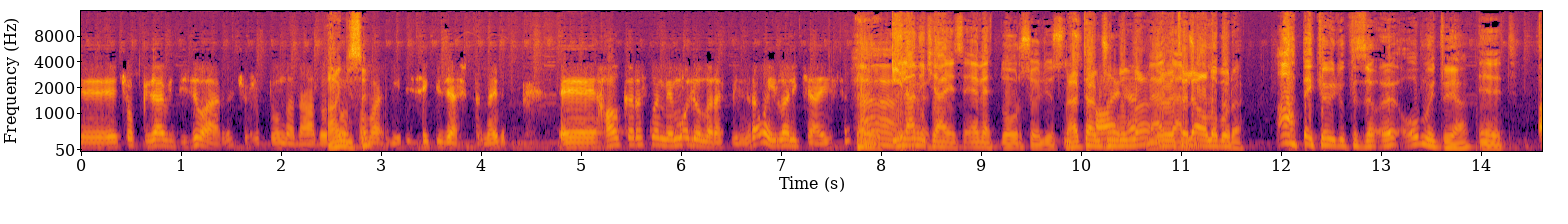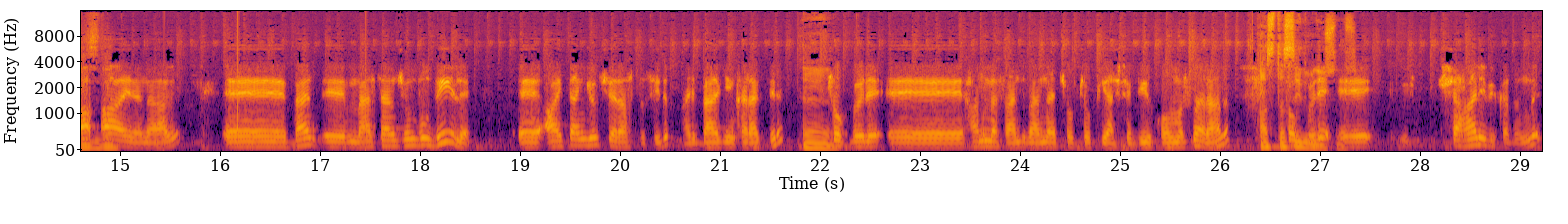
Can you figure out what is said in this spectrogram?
e, çok güzel bir dizi vardı. Çocukluğumda daha doğrusu. Hangisi? Ortalama 7-8 yaşlarındaydım. Ee, halk arasında Memoli olarak bilinir ama yılan hikayesi. Ha, İlan evet. hikayesi evet doğru söylüyorsunuz. Cumbul'la Meltem Mehmet Ali. Alabora. Ah be köylü kızı o, o muydu ya? Evet. A- aynen abi. Ee, ben e, Meltem Cumbul değil de e, Ayten Gökçer hastasıydım. Hani Belgin karakteri. He. Çok böyle e, hanımefendi benden çok çok yaşta büyük olmasına rağmen Hastasıydı çok böyle diyorsunuz. e, şahane bir kadındı.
